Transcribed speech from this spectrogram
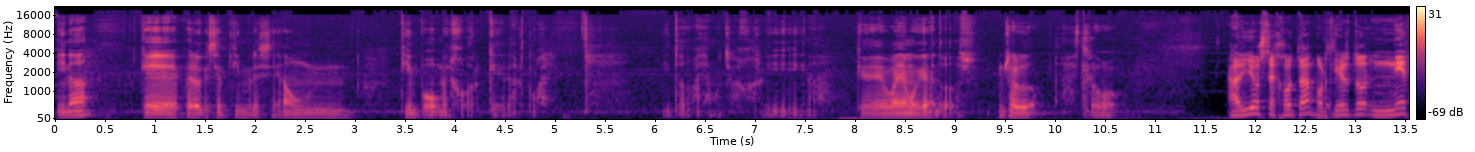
Y nada, que espero que septiembre sea un tiempo mejor que el actual. Y todo vaya mucho mejor. Y nada, que vaya muy bien a todos. Un saludo. Hasta luego. Adiós TJ, por cierto, Ned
